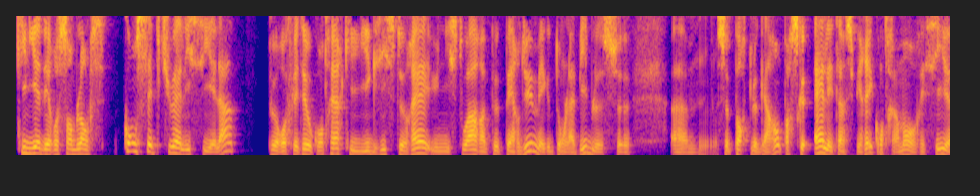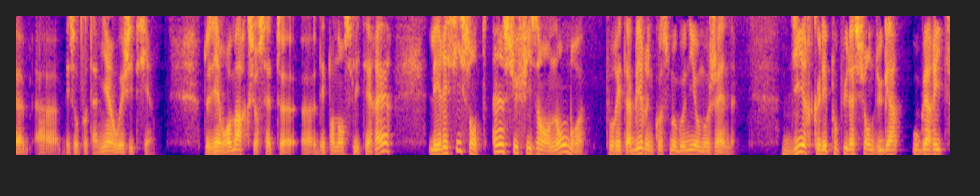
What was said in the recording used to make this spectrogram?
Qu'il y ait des ressemblances conceptuelles ici et là peut refléter au contraire qu'il y existerait une histoire un peu perdue, mais dont la Bible se, euh, porte le garant parce qu'elle est inspirée, contrairement aux récits euh, euh, mésopotamiens ou égyptiens. Deuxième remarque sur cette dépendance littéraire, les récits sont insuffisants en nombre pour établir une cosmogonie homogène. Dire que les populations d'Ougarit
